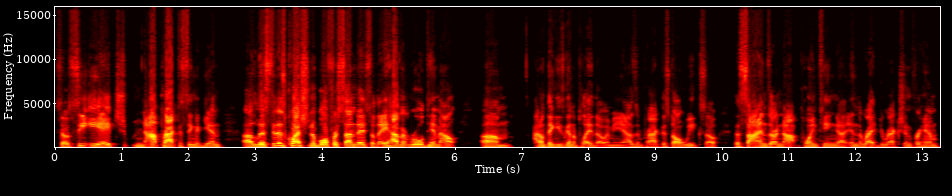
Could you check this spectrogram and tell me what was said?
So CEH not practicing again, uh, listed as questionable for Sunday, so they haven't ruled him out. Um, I don't think he's going to play though. I mean, he hasn't practiced all week, so the signs are not pointing uh, in the right direction for him.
